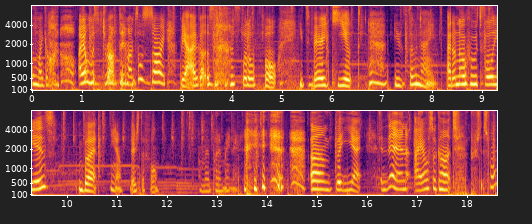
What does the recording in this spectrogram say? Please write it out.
oh my god. I almost dropped him. I'm so sorry. But yeah, I've got this, this little foal. He's very cute. He's so nice. I don't know whose foal he is, but you know, there's the foal. I'm gonna put him right there. um, but yeah. And then I also got this one.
